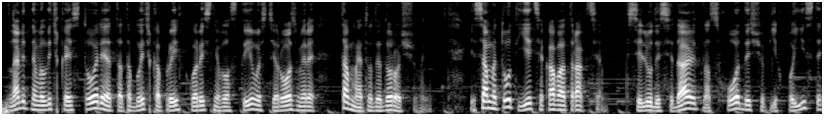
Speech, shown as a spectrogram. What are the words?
Навіть невеличка історія та табличка про їх корисні властивості, розміри та методи дорощування. І саме тут є цікава атракція. Всі люди сідають на сходи, щоб їх поїсти,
